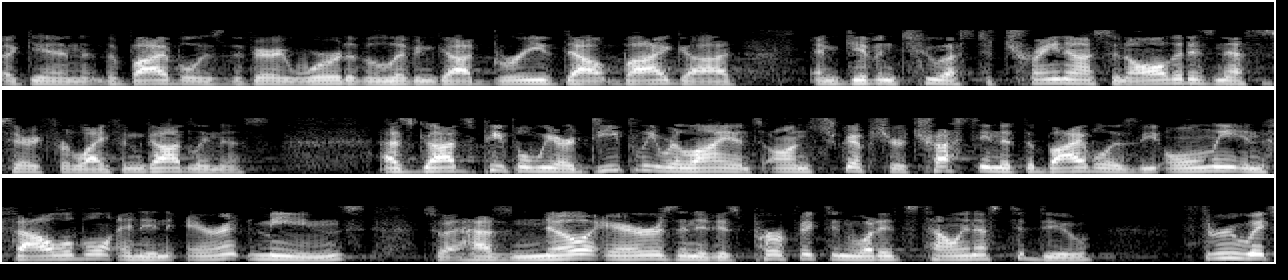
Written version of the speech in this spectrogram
again, the Bible is the very word of the living God, breathed out by God and given to us to train us in all that is necessary for life and godliness. As God's people, we are deeply reliant on Scripture, trusting that the Bible is the only infallible and inerrant means, so it has no errors and it is perfect in what it's telling us to do, through which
